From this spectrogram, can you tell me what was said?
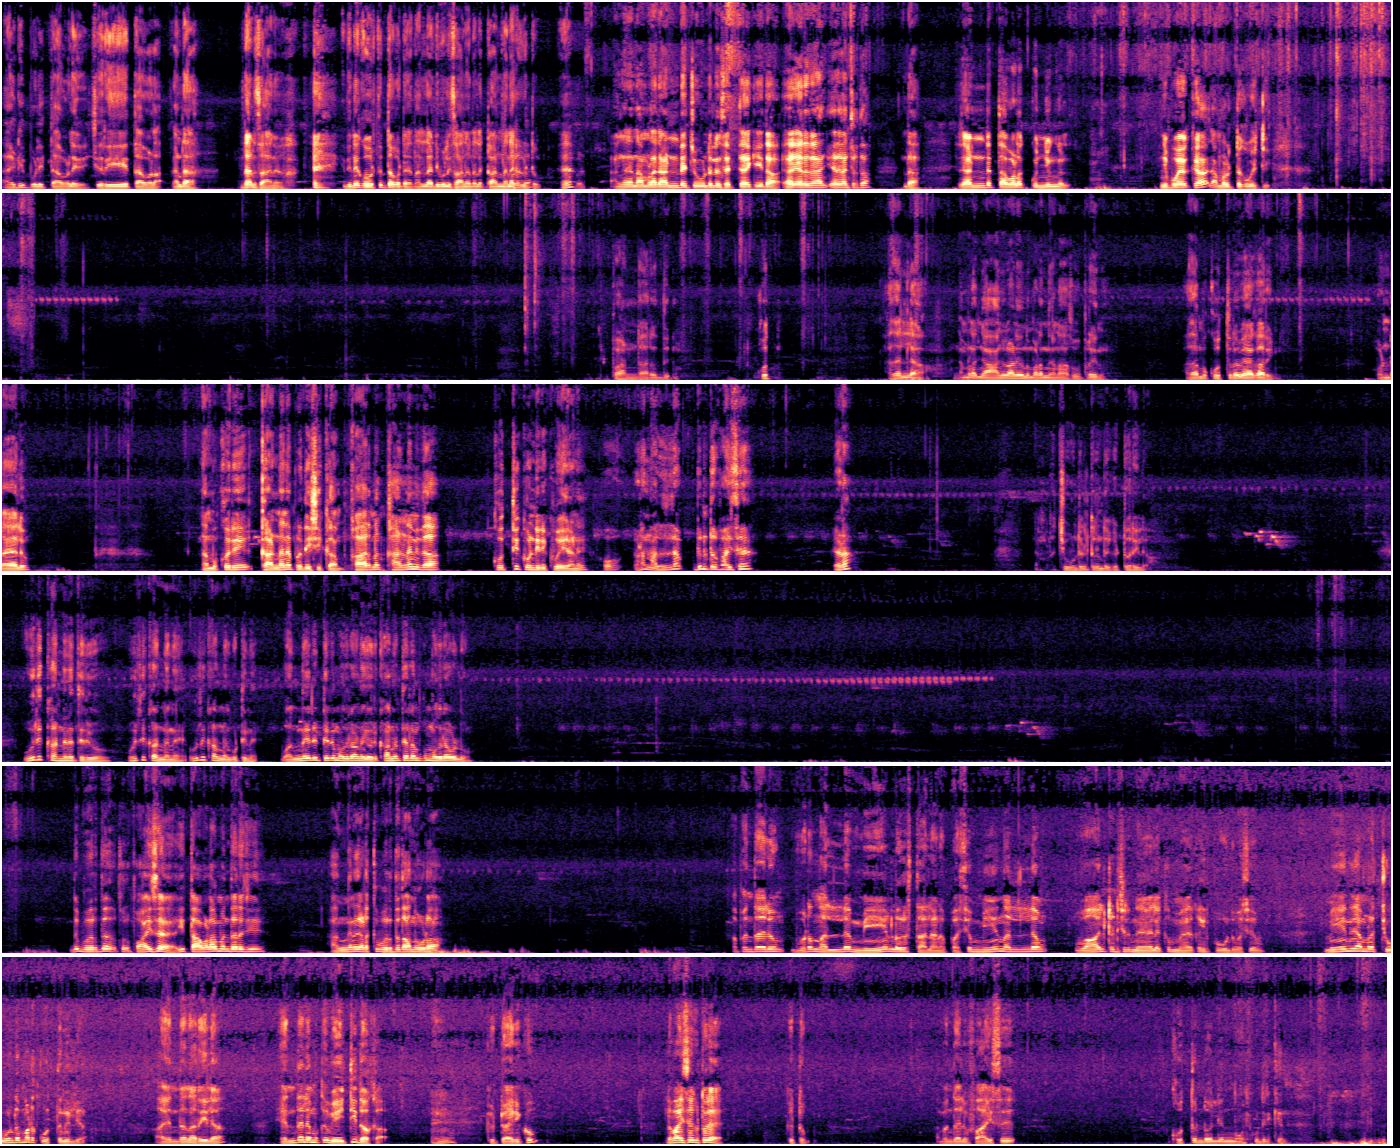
അടിപൊളി തവള ചെറിയ തവള. കണ്ട? ഇതാണ് സാധനം. ഇതിനെ കോർത്തിട്ടോക്കട്ടെ നല്ല അടിപൊളി സാധനം. നല്ല കണ്ണനൊക്കെ കിട്ടും. ഏഹ് അങ്ങനെ നമ്മളെ രണ്ട് ചൂണ്ടലും സെറ്റാക്കി. ഇതാ ഏറെ കാണിച്ചെടുത്തോ ഇതാ രണ്ട് തവള കുഞ്ഞുങ്ങൾ ഇനി പോയൊക്കെ നമ്മൾ ഇട്ടൊക്കെ പോയിട്ട്. പണ്ടാറത് കൊ- അതല്ല നമ്മളെ ഞാനൂരാണെങ്കിൽ ഒന്നും ഇവിടെ ആ സൂപ്പർ ചെയ്യുന്നു അതാകുമ്പോൾ കുത്തുന്ന വേഗം അറിയും. ഉണ്ടായാലും നമുക്കൊരു കണ്ണനെ പ്രതീക്ഷിക്കാം. കാരണം കണ്ണൻ ഇതാ കൊത്തിക്കൊണ്ടിരിക്കുകയാണ്. ഓ എടാ നല്ല ഇതുണ്ട് പൈസ? എടാ. നമ്മൾ ചൂണ്ടിലിട്ടുണ്ട് കിട്ടുമറിയില്ല ഒരു കണ്ണിനെ തരുമോ ഒരു കണ്ണനെ ഒരു കണ്ണൻ കുട്ടിനെ വന്നേരിട്ടൊരു മുതലാണെങ്കിൽ ഒരു കണ്ണിട്ടാലേ നമുക്ക് മുതലാവുള്ളൂ ഇത് വെറുതെ പായസ ഈ തവള എന്താ ചെയ്യ്? അങ്ങനെ കിടക്ക് വെറുതെ തന്നുകൂടാ അപ്പം എന്തായാലും ഇവിടെ നല്ല മീനുള്ള ഒരു സ്ഥലമാണ്. പക്ഷെ മീൻ നല്ല വാലിട്ടടിച്ചിട്ട് നേലേക്ക് മേലേക്ക് പോകുന്നുണ്ട് പക്ഷേ മീൻ നമ്മളെ ചൂണ്ടമ്മടെ അതെന്താണെന്ന് എന്താണെന്നറിയില്ല എന്തായാലും നമുക്ക് വെയിറ്റ് ചെയ്ത് നോക്കാം. കിട്ടുമായിരിക്കും. അല്ല പായസ കിട്ടൂലേ? കിട്ടും. അപ്പം എന്തായാലും ഫായ്സ് കൊത്തുണ്ടോ ഇല്ലയെന്ന് നോക്കിക്കൊണ്ടിരിക്കുകയാണ്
